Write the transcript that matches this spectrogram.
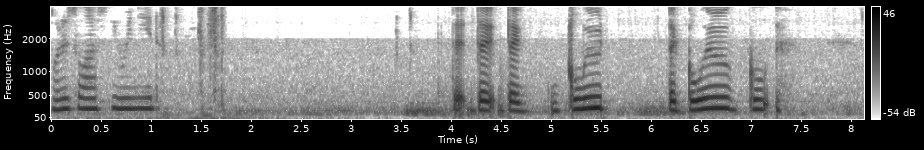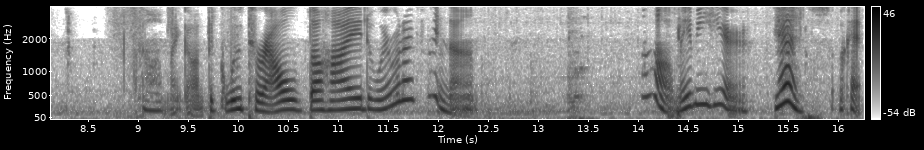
what is the last thing we need? The the the glue the glue glue Oh my god, the glutaraldehyde. Where would I find that? Oh, maybe here. Yes. Okay.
